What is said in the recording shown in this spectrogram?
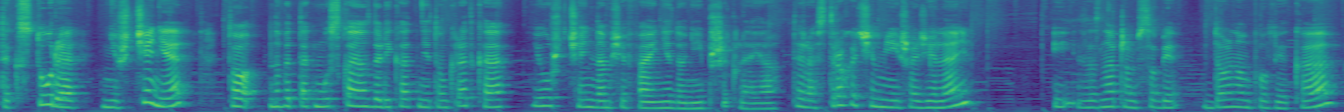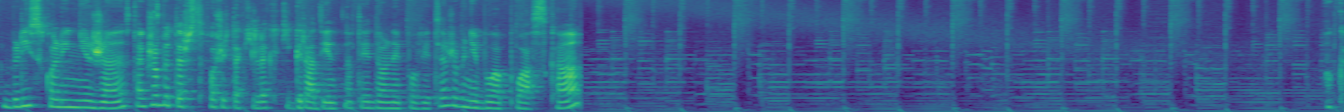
teksturę niż cienie, to nawet tak muskając delikatnie tą kredkę, już cień nam się fajnie do niej przykleja. Teraz trochę ciemniejsza zieleń i zaznaczam sobie dolną powiekę blisko linii rzęs, tak żeby też stworzyć taki lekki gradient na tej dolnej powiece, żeby nie była płaska. Ok,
